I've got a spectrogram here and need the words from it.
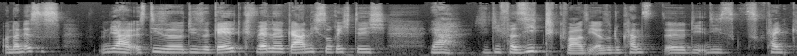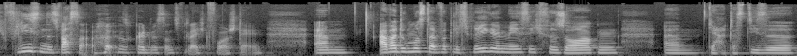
Und dann ist es, ja, ist diese, diese Geldquelle gar nicht so richtig, ja, die, versiegt quasi. Also du kannst, äh, die, die ist kein fließendes Wasser, so können wir es uns vielleicht vorstellen. Ähm, aber du musst da wirklich regelmäßig für sorgen, ähm, ja, dass diese,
